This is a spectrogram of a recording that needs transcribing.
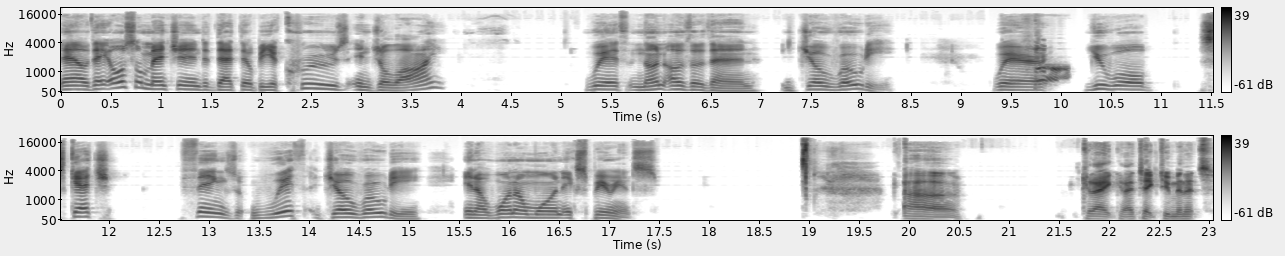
Now, they also mentioned that there'll be a cruise in July with none other than Joe Rohde, where Huh. you will sketch things with Joe Rohde in a one-on-one experience. Uh, can I can I take two minutes?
